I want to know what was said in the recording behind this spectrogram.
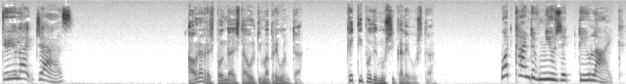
Do you like jazz? Ahora responda a esta última pregunta. ¿Qué tipo de música le gusta? What kind of music do you like?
